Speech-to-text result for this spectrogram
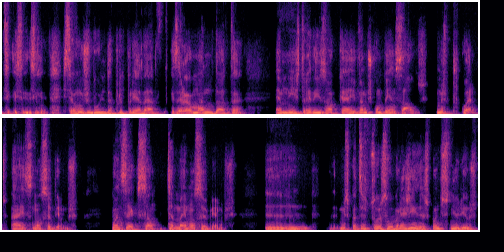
Isso é um esbulho da propriedade, quer dizer, é uma anedota. A ministra diz, ok, vamos compensá-los. Mas por quanto? Ah, isso não sabemos. Quantos é que são? Também não sabemos. Uh, mas quantas pessoas são abrangidas? Quantos senhorios?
